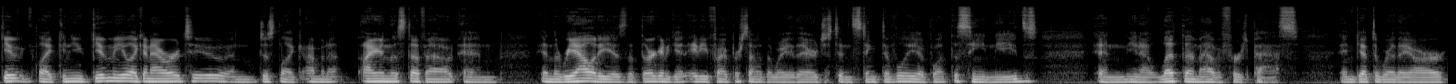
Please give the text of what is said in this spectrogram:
give like can you give me like an hour or two? And just like i'm gonna iron this stuff out. And and the reality is that they're to get 85% of the way there just instinctively of what the scene needs. And you know let them have a first pass and get to where they are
